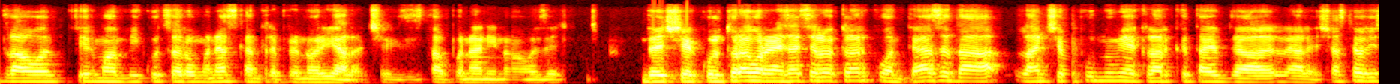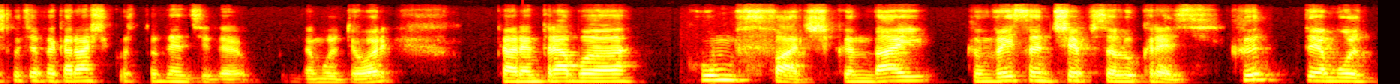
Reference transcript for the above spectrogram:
la o firmă micuță românească antreprenorială, ce exista până anii 90. Deci cultura organizațiilor clar contează, dar la început nu mi-e clar cât ai de ales. Și asta e o discuție pe care am și cu studenții de, de multe ori, care întreabă cum faci când ai când vrei să începi să lucrezi, cât de mult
